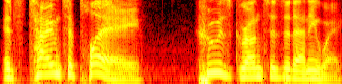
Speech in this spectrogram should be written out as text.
It's time to play Whose Grunt Is It Anyway?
